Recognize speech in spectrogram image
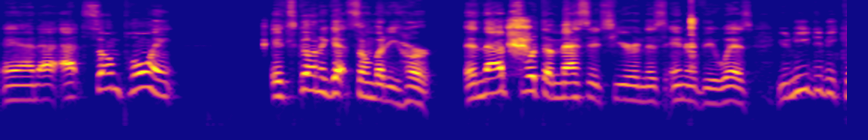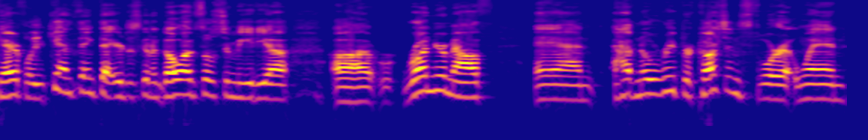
and at some point, it's gonna get somebody hurt. And that's what the message here in this interview is. You need to be careful. You can't think that you're just going to go on social media, uh, run your mouth, and have no repercussions for it when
